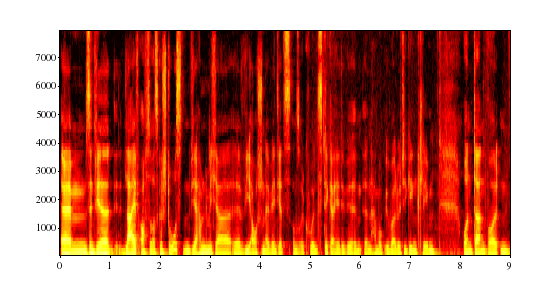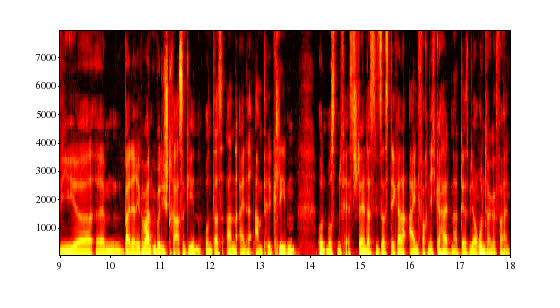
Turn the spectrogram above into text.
Ähm, sind wir live auf sowas gestoßen? Wir haben nämlich ja, äh, wie auch schon erwähnt, jetzt unsere coolen Sticker hier, die wir in, in Hamburg überall durch die Gegend kleben. Und dann wollten wir ähm, bei der Reeperbahn über die Straße gehen und das an eine Ampel kleben und mussten feststellen, dass dieser Sticker da einfach nicht gehalten hat. Der ist wieder runtergefallen.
